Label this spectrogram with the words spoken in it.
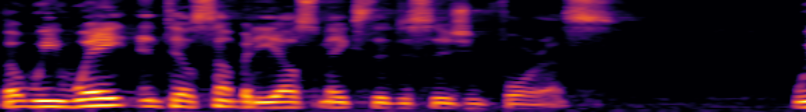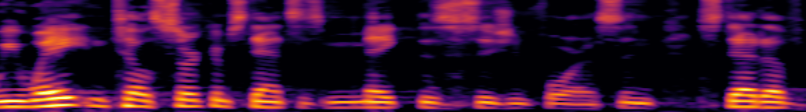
but we wait until somebody else makes the decision for us. We wait until circumstances make the decision for us instead of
